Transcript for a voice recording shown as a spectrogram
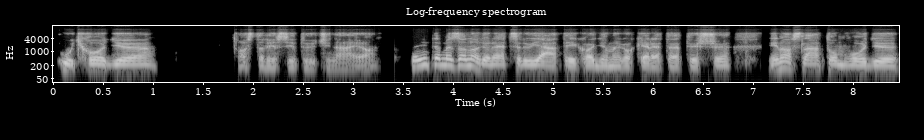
Úgyhogy azt a részét ő csinálja. Szerintem ez a nagyon egyszerű játék adja meg a keretet, és én azt látom, hogy,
